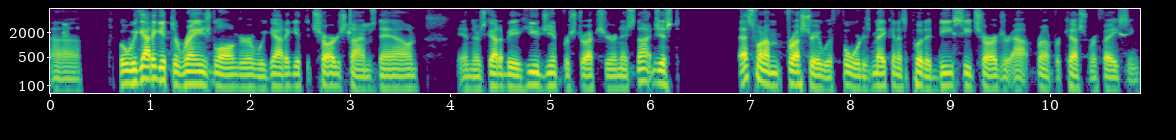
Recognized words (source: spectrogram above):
Uh, but we got to get the range longer. We got to get the charge times down, and there's got to be a huge infrastructure. And it's not just that's what I'm frustrated with Ford is making us put a DC charger out front for customer facing.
